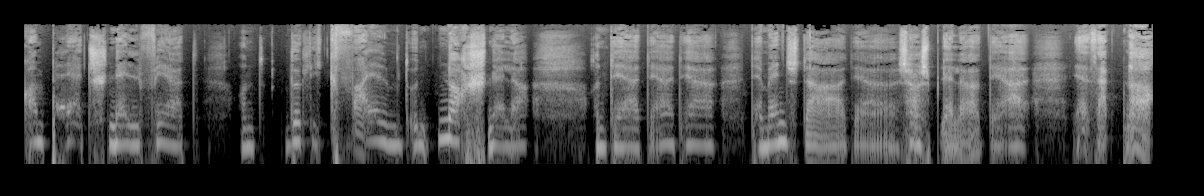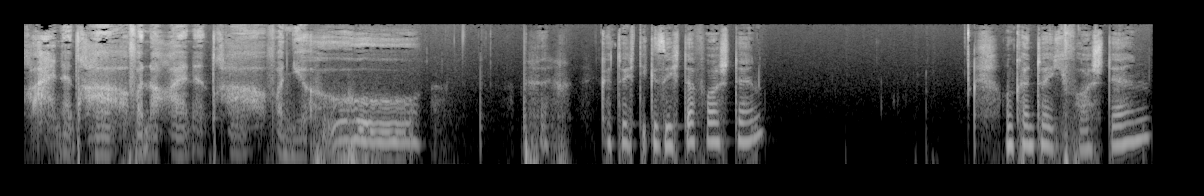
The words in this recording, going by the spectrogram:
komplett schnell fährt und wirklich qualmt und noch schneller. Und der, der, der, der Mensch da, der Schauspieler, der, der sagt noch einen drauf und noch einen drauf und juhu. könnt ihr euch die Gesichter vorstellen? Und könnt ihr euch vorstellen,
